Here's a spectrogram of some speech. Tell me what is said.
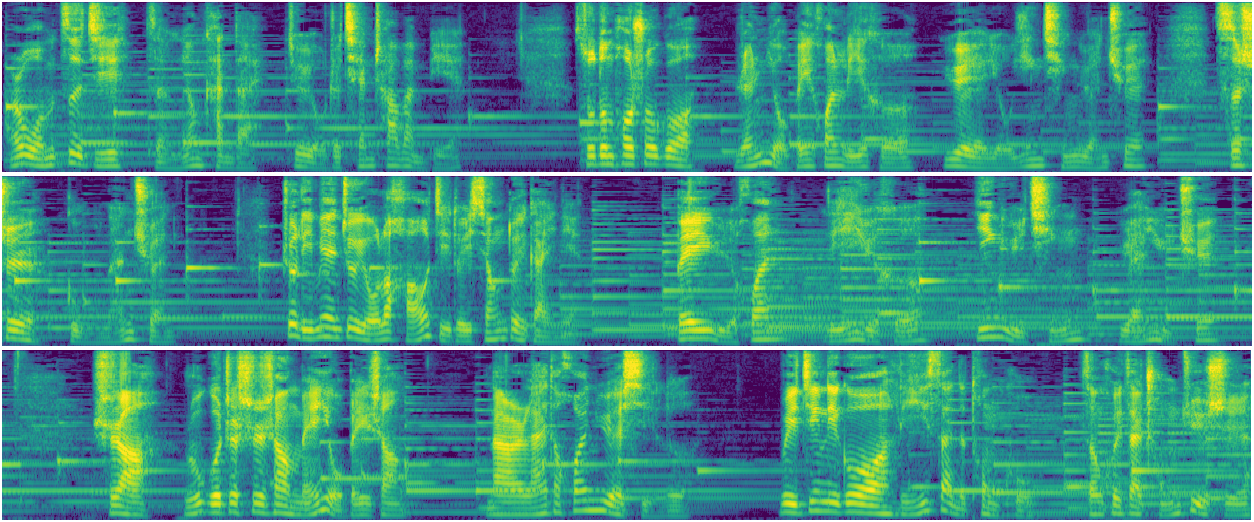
而我们自己怎样看待，就有着千差万别。苏东坡说过：“人有悲欢离合，月有阴晴圆缺，此事古难全。”这里面就有了好几对相对概念：悲与欢，离与合，阴与晴，圆与缺。是啊，如果这世上没有悲伤，哪儿来的欢悦喜乐？未经历过离散的痛苦。怎会在重聚时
